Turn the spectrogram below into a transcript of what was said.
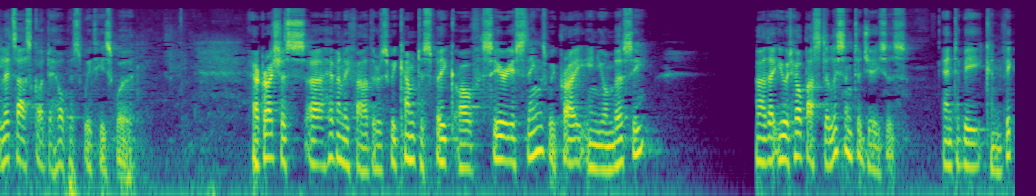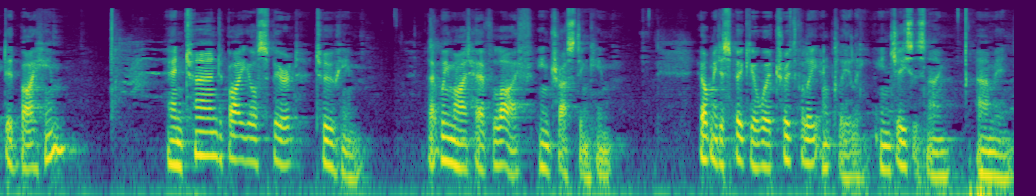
Let's ask God to help us with His word. Our gracious uh, Heavenly Father, as we come to speak of serious things, we pray in your mercy uh, that you would help us to listen to Jesus and to be convicted by Him and turned by your Spirit to Him, that we might have life in trusting Him. Help me to speak your word truthfully and clearly. In Jesus' name. Amen.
